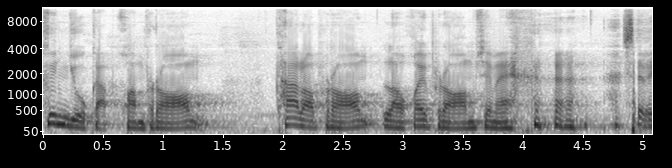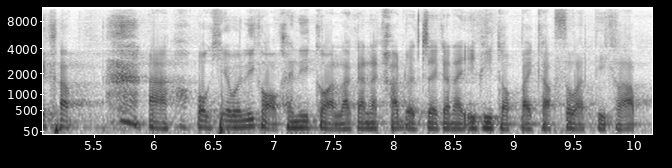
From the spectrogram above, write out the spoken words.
ขึ้นอยู่กับความพร้อม ถ้าเราพร้อมเราค่อยพร้อมใช่ไหมใช่ไหมครับอ่าโอเค วันนี้ขอแค่นี้ก่อนแล้วกันนะครับ เดี๋ยวเจอกันใน EP ต่อไปครับ สวัสดีครับ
